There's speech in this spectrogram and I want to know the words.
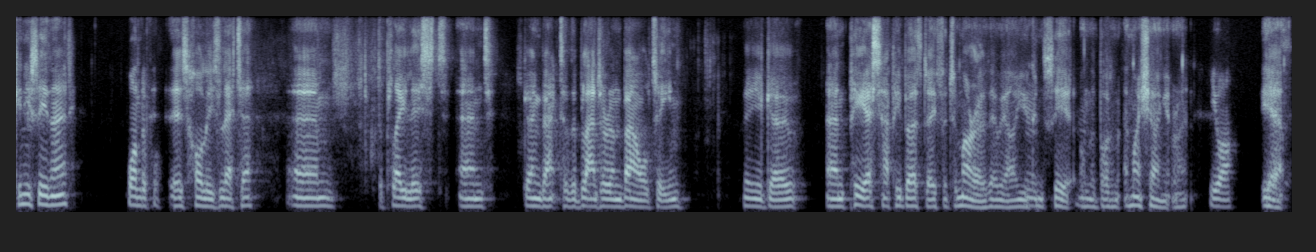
Can you see that? Wonderful. There's Holly's letter, um, the playlist, and going back to the bladder and bowel team. There you go and PS happy birthday for tomorrow. There we are. You mm. can see it on the bottom. Am I showing it right? You are. Yeah. Yes.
